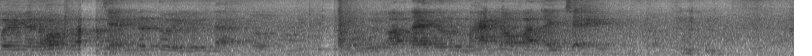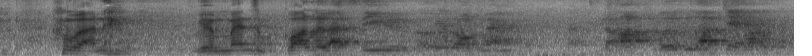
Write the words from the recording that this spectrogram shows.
បីអឺរ៉ុបខ្លះចេះគណិតដូចយើងដែរវាអត់ដែរទៅមហាចុងបានអីចេះបាទនេះវាមិនមែនសម្គាល់លើអាស៊ីឬអឺរ៉ុបណាតែអត់ធ្វើគឺអត់ចេះហើយ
